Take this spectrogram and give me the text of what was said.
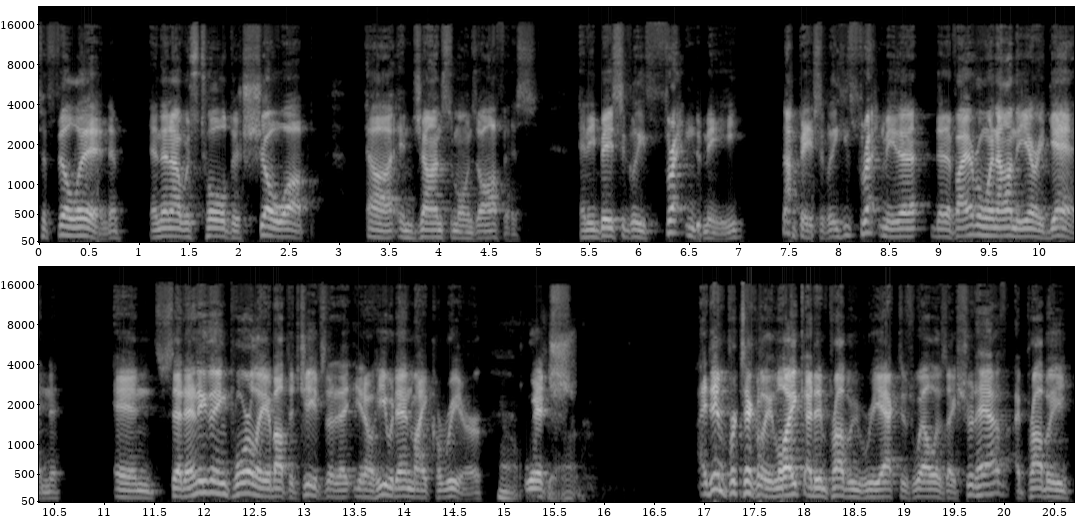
to fill in, and then I was told to show up uh, in John Simone's office, and he basically threatened me. Not basically, he threatened me that that if I ever went on the air again and said anything poorly about the Chiefs, that you know he would end my career. Oh, which I didn't particularly like. I didn't probably react as well as I should have. I probably,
